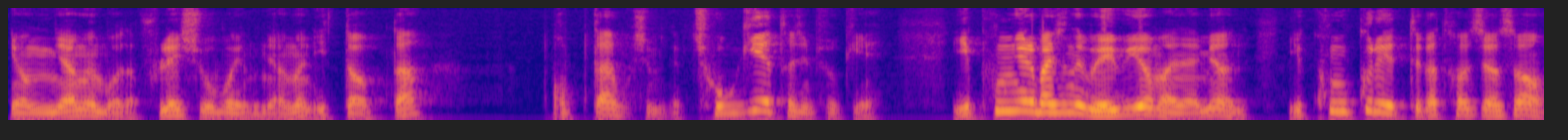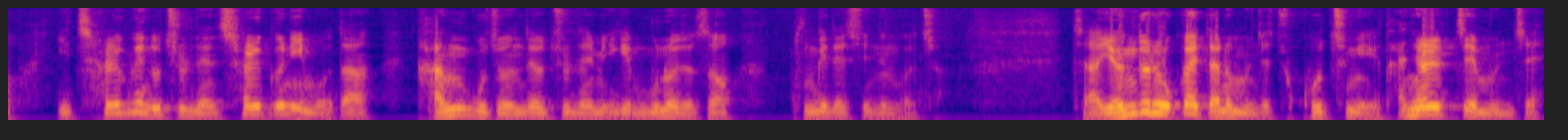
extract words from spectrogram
영향은 뭐다? 플래시 오버 영향은 있다 없다? 없다 보시면 돼요. 초기에 터짐 초기에. 이 폭렬 발생은 왜 위험하냐면 이 콘크리트가 터져서 이 철근이 노출된 철근이 뭐다? 강 구조인데 노출되면 이게 무너져서 붕괴될 수 있는 거죠. 자, 연돌 효과에 따른 문제, 고층이에요. 단열재 문제.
